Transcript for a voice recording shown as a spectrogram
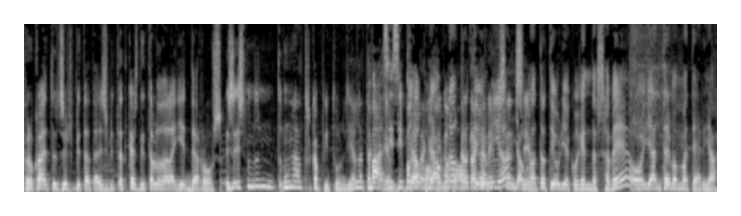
Però clar, tot és veritat, és veritat que has dit allò de la llet d'arròs. És, és un, un altre capítol, ja l'atacarem. Va, sí, sí, poc a poc, Hi ha poc alguna a altra teoria? Hi ha alguna altra teoria que haguem de saber o ja entrem en matèria?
